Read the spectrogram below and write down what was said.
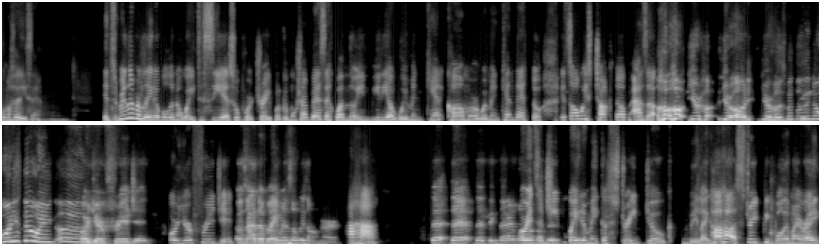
¿cómo se dice? It's really relatable in a way to see eso portrayed porque muchas veces cuando in media women can't come or women can't de esto, it's always chalked up as a your your your husband doesn't know what he's doing uh," or you're frigid. or you're frigid. O sea, the blame is always on her. Ajá. The the the thing that I love Or it's a the- cheap way to make a straight joke. Be like, haha, straight people, am I right?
